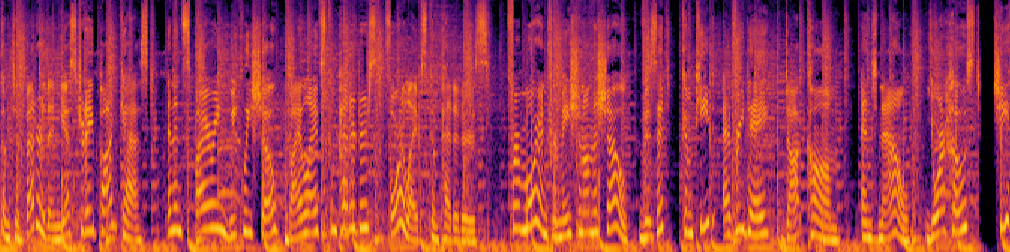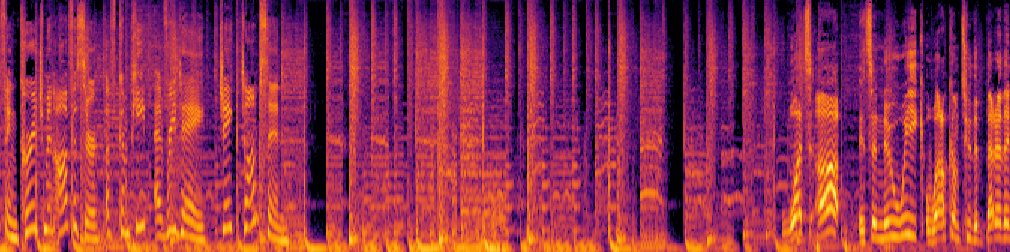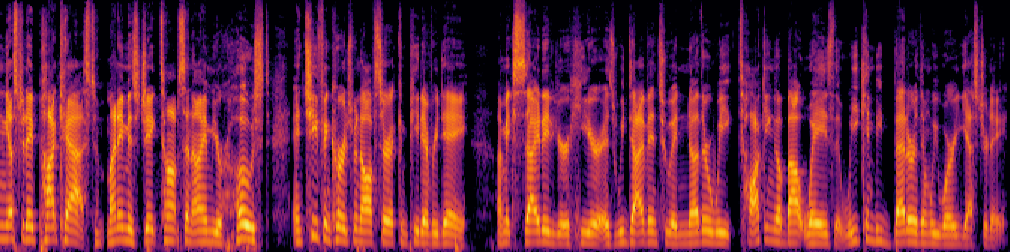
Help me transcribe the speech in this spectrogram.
Welcome to Better Than Yesterday podcast, an inspiring weekly show by life's competitors for life's competitors. For more information on the show, visit CompeteEveryday.com. And now, your host, Chief Encouragement Officer of Compete Everyday, Jake Thompson. What's up? It's a new week. Welcome to the Better Than Yesterday podcast. My name is Jake Thompson. I am your host and Chief Encouragement Officer at Compete Every Day. I'm excited you're here as we dive into another week talking about ways that we can be better than we were yesterday.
